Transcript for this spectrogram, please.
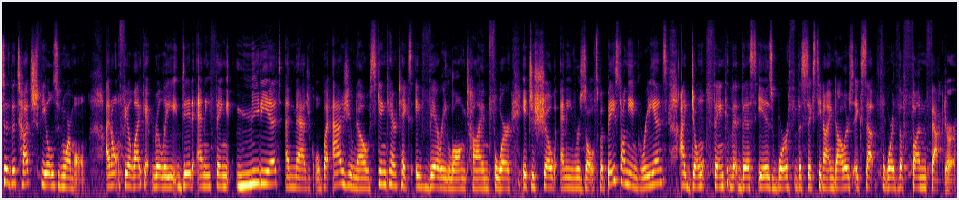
to the touch feels normal. I don't feel like it really did anything immediate and magical. But as you know, skincare takes a very long time for it to show any results. But based on the ingredients, I don't think that this is worth the $69 except for the fun factor.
